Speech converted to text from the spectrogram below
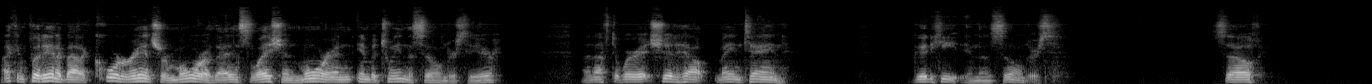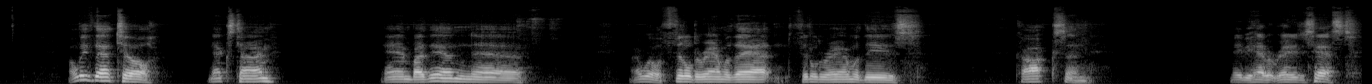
I can put in about a quarter inch or more of that insulation more in, in between the cylinders here, enough to where it should help maintain good heat in those cylinders. So I'll leave that till next time. And by then, uh, I will have fiddled around with that, fiddled around with these cocks, and maybe have it ready to test.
